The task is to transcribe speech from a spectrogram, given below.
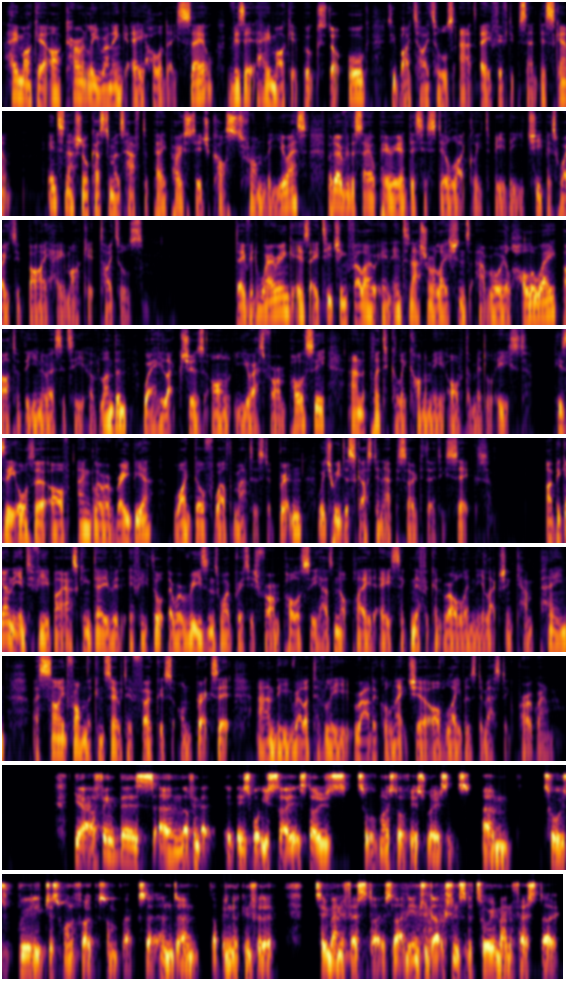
Haymarket are currently running a holiday sale. Visit haymarketbooks.org to buy titles at a 50% discount. International customers have to pay postage costs from the US, but over the sale period, this is still likely to be the cheapest way to buy Haymarket titles. David Wearing is a teaching fellow in international relations at Royal Holloway, part of the University of London, where he lectures on US foreign policy and the political economy of the Middle East. He's the author of Anglo Arabia Why Gulf Wealth Matters to Britain, which we discussed in episode 36. I began the interview by asking David if he thought there were reasons why British foreign policy has not played a significant role in the election campaign, aside from the Conservative focus on Brexit and the relatively radical nature of Labour's domestic programme. Yeah, I think there's. Um, I think that it is what you say. It's those sort of most obvious reasons. Um, Tories really just want to focus on Brexit, and um, I've been looking for the two manifestos, like the introduction to the Tory manifesto.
